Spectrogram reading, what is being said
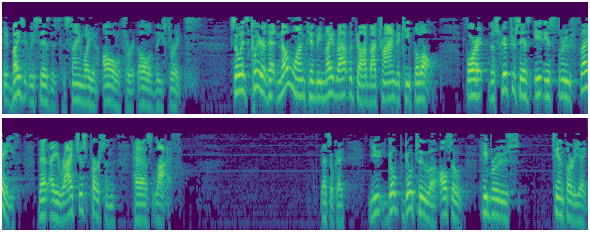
It basically says it's the same way in all of, three, all of these three. So it's clear that no one can be made right with God by trying to keep the law. For the scripture says it is through faith that a righteous person has life. That's okay. You go go to uh, also Hebrews 10:38.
